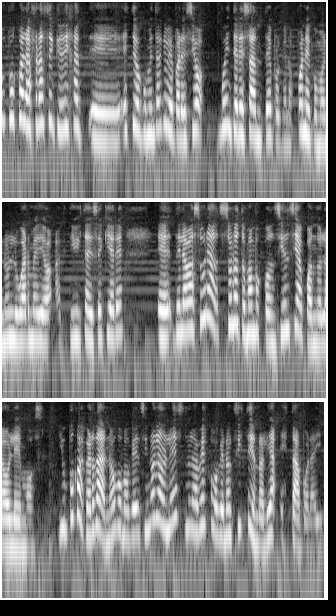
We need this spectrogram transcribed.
Un poco la frase que deja eh, este documental que me pareció muy interesante, porque nos pone como en un lugar medio activista, si se quiere, eh, de la basura solo tomamos conciencia cuando la olemos. Y un poco es verdad, ¿no? Como que si no la olés, no la ves como que no existe y en realidad está por ahí.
